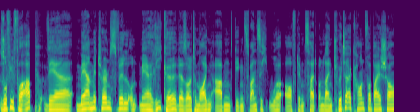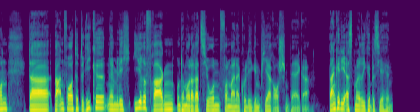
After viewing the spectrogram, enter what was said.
So viel vorab. Wer mehr Midterms will und mehr Rike, der sollte morgen Abend gegen 20 Uhr auf dem Zeit Online Twitter-Account vorbeischauen. Da beantwortet Rike nämlich ihre Fragen unter Moderation von meiner Kollegin Pia Rauschenberger. Danke dir erstmal, Rike, bis hierhin.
